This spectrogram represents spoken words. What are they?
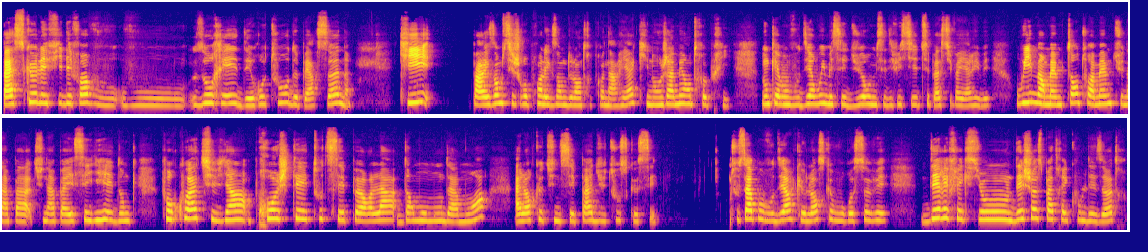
Parce que les filles, des fois, vous, vous aurez des retours de personnes qui par exemple, si je reprends l'exemple de l'entrepreneuriat, qui n'ont jamais entrepris. Donc elles vont vous dire oui mais c'est dur, oui mais c'est difficile, je sais pas si tu vas y arriver. Oui mais en même temps toi-même tu n'as pas tu n'as pas essayé. Donc pourquoi tu viens projeter toutes ces peurs là dans mon monde à moi alors que tu ne sais pas du tout ce que c'est? Tout ça pour vous dire que lorsque vous recevez des réflexions, des choses pas très cool des autres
